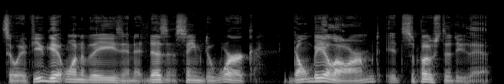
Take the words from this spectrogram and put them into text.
So if you get one of these and it doesn't seem to work, don't be alarmed, it's supposed to do that.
